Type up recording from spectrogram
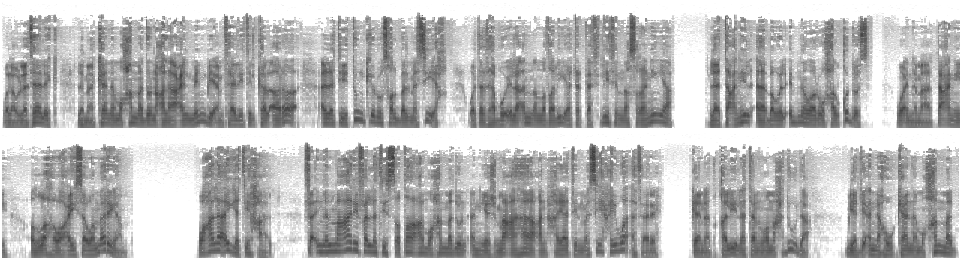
ولولا ذلك لما كان محمد على علم بأمثال تلك الآراء التي تنكر صلب المسيح وتذهب إلى أن نظرية التثليث النصرانية لا تعني الآب والابن وروح القدس وإنما تعني الله وعيسى ومريم. وعلى أي حال فإن المعارف التي استطاع محمد أن يجمعها عن حياة المسيح وأثره كانت قليلة ومحدودة بيد أنه كان محمد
